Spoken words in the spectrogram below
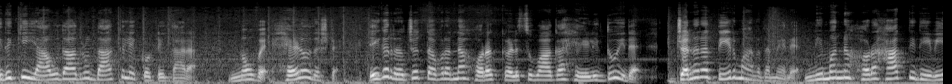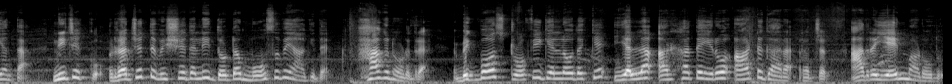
ಇದಕ್ಕೆ ಯಾವುದಾದ್ರೂ ದಾಖಲೆ ಕೊಟ್ಟಿದ್ದಾರ? ನೋವೆ, ಹೇಳೋದಷ್ಟೇ. ಈಗ ರಜತ್ ಅವರನ್ನ ಹೊರಗೆ ಕಳಿಸುವಾಗ ಹೇಳಿದ್ದೂ ಇದೆ. ಜನರ ತೀರ್ಮಾನದ ಮೇಲೆ ನಿಮ್ಮನ್ನ ಹೊರ ಹಾಕ್ತಿದ್ದೀವಿ ಅಂತ. ನಿಜಕ್ಕೂ ರಜತ್ ವಿಷಯದಲ್ಲಿ ದೊಡ್ಡ ಮೋಸವೇ ಆಗಿದೆ. ಹಾಗೆ ನೋಡಿದ್ರೆ ಬಿಗ್ ಬಾಸ್ ಟ್ರೋಫಿ ಗೆಲ್ಲೋದಕ್ಕೆ ಎಲ್ಲ ಅರ್ಹತೆ ಇರೋ ಆಟಗಾರ ರಜತ್. ಆದ್ರೆ ಏನ್ ಮಾಡೋದು?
